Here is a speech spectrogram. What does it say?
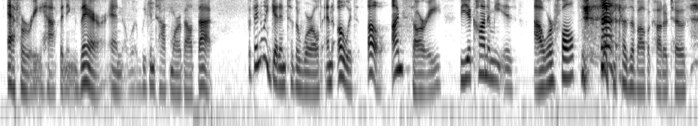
effery happening there and we can talk more about that but then we get into the world and oh it's oh i'm sorry the economy is our fault because of avocado toast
